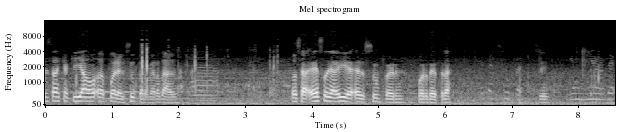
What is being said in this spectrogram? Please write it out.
Sí sabes que aquí ya vamos por el súper, ¿verdad? Ah, O sea, eso de ahí es el súper por detrás, es súper. sí. Dios mío, no sé,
